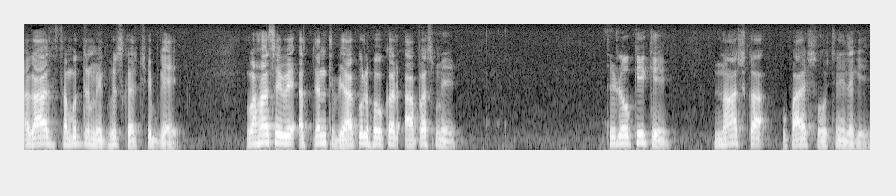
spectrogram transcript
अगाध समुद्र में घुसकर छिप गए। वहाँ से वे अत्यंत व्याकुल होकर आपस में त्रिलोकी के नाश का उपाय सोचने लगे।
